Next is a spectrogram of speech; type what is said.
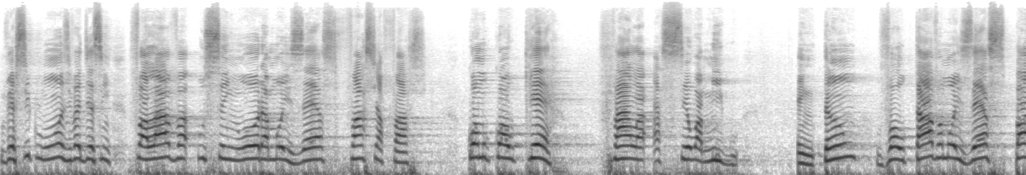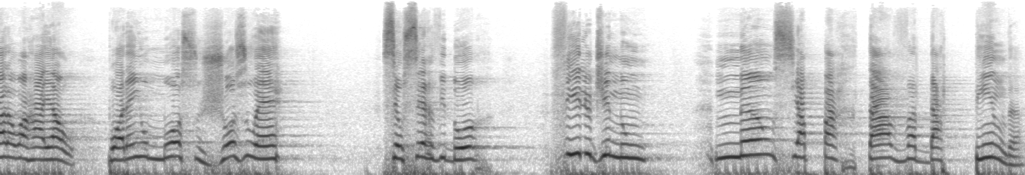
o versículo 11 vai dizer assim: Falava o Senhor a Moisés face a face, como qualquer fala a seu amigo então voltava Moisés para o arraial, porém o moço Josué, seu servidor, filho de Num, não se apartava da tenda.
